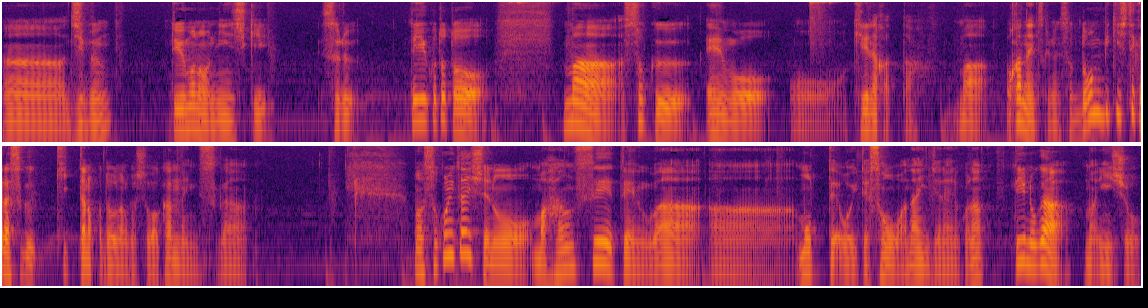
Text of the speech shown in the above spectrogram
あ自分っていうものを認識するっていうこととまあ即縁を切れなかった？まあ分かんないんですけどねそのドン引きしてからすぐ切ったのかどうなのかちょっと分かんないんですが、まあ、そこに対しての、まあ、反省点はあ持っておいて損はないんじゃないのかなっていうのが、まあ、印象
